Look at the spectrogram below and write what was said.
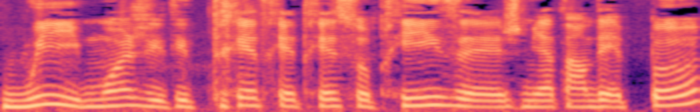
Oui, moi j'ai été très très très surprise. Euh, je m'y attendais pas.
